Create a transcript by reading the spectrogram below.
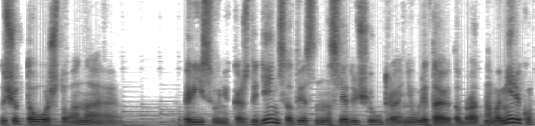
За счет того, что она рейсы у них каждый день, соответственно, на следующее утро они улетают обратно в Америку,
